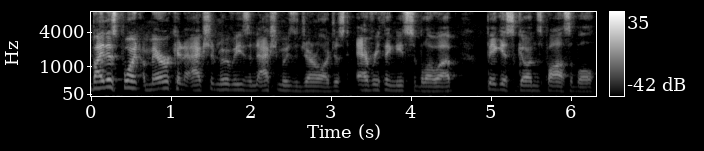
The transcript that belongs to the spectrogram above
by this point American action movies and action movies in general are just everything needs to blow up, biggest guns possible.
